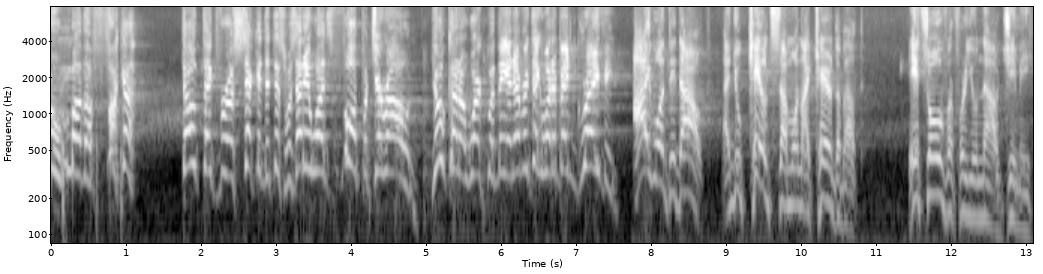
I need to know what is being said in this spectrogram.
You motherfucker! Don't think for a second that this was anyone's fault but your own! You could have worked with me and everything would have been gravy! I wanted out, and you killed someone I cared about. It's over for you now, Jimmy.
